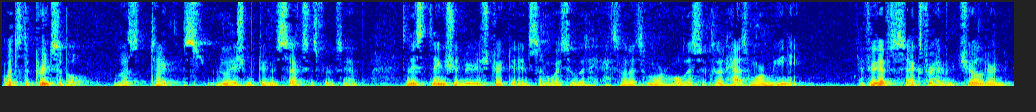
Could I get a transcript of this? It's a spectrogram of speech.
What's the principle? Let's take this relation between the sexes, for example. And this thing should be restricted in some way so that, so that it's more holistic, so it has more meaning. If you have sex for having children,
